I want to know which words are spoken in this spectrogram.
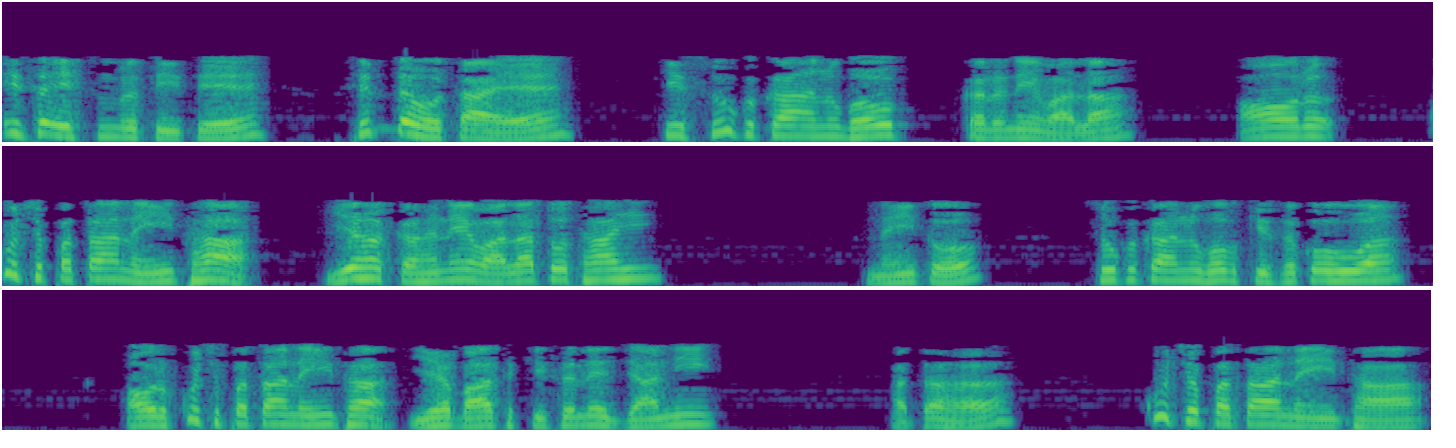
इस स्मृति से सिद्ध होता है कि सुख का अनुभव करने वाला और कुछ पता नहीं था, यह कहने वाला तो था ही। नहीं तो सुख का अनुभव किसको हुआ? और कुछ पता नहीं था, यह बात किसने जानी? अतः कुछ पता नहीं था।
